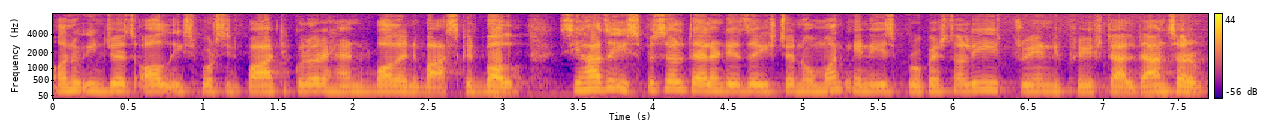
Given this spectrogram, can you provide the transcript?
Anu enjoys all sports in particular handball and basketball. She has a special talent as a Eastern woman and is professionally trained freestyle dancer.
